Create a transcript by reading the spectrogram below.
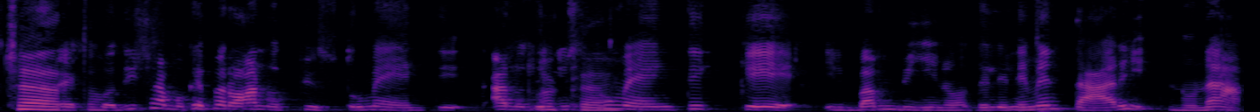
Certo. Ecco, diciamo che però hanno più strumenti, hanno degli strumenti che il bambino delle elementari non ha.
